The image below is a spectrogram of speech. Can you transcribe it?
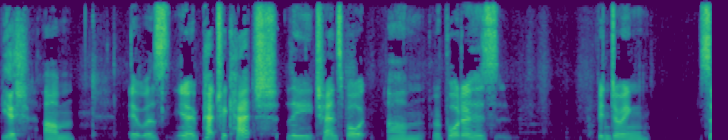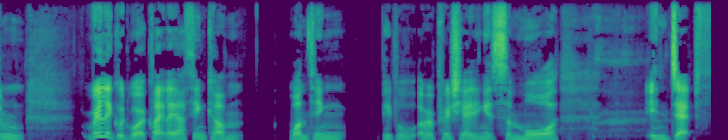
Yes. It was, you know, Patrick Hatch, the transport um, reporter, has been doing some really good work lately. I think um, one thing people are appreciating is some more in depth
